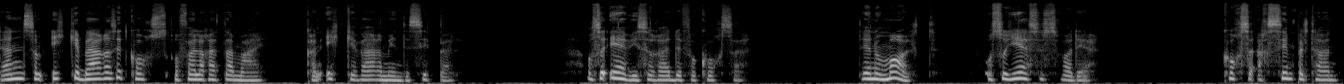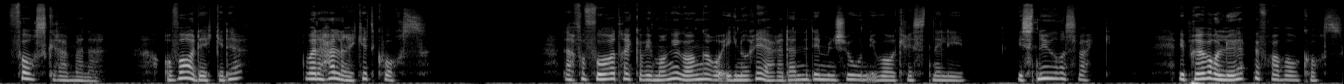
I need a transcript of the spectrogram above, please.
Den som ikke bærer sitt kors og følger etter meg, kan ikke være min disippel. Og så er vi så redde for korset. Det er normalt, også Jesus var det. Korset er simpelthen for skremmende, og var det ikke det, var det heller ikke et kors. Derfor foretrekker vi mange ganger å ignorere denne dimensjonen i våre kristne liv. Vi snur oss vekk. Vi prøver å løpe fra våre kors.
